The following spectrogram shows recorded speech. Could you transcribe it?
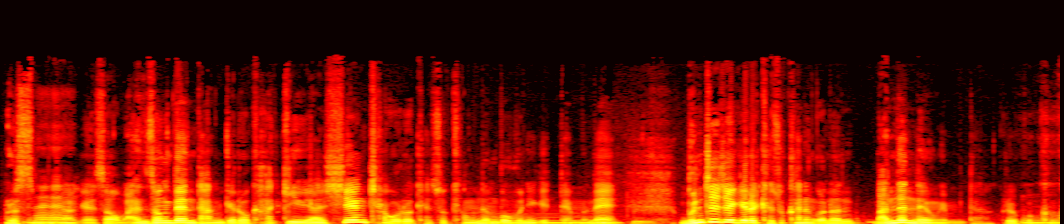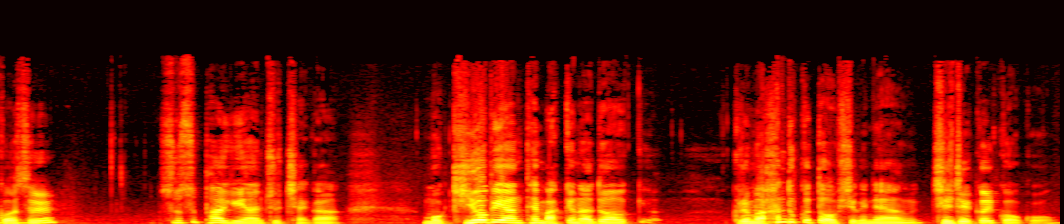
그렇습니다. 네. 그래서 완성된 단계로 가기 위한 시행착오를 계속 겪는 음. 부분이기 때문에 음. 문제 제기를 계속하는 것은 맞는 내용입니다. 그리고 음. 그것을 수습하기 위한 주체가 뭐 기업이한테 맡겨놔도 그러면 한두 끝도 없이 그냥 질질 끌 거고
